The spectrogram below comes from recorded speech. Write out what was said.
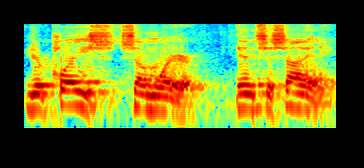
your place somewhere in society.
